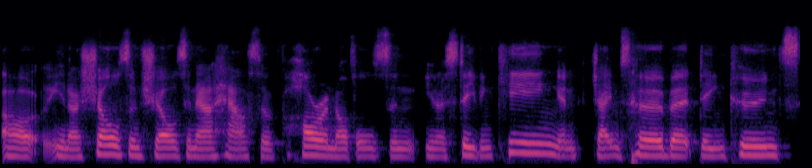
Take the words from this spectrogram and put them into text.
uh, you know, shelves and shelves in our house of horror novels and, you know, Stephen King and James Herbert, Dean Koontz.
